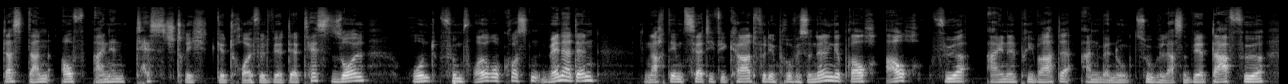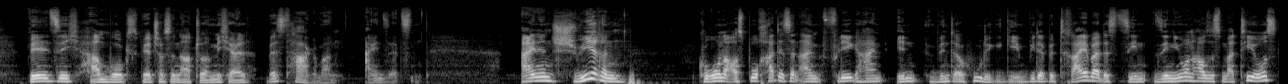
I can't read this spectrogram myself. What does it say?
das dann auf einen Teststrich geträufelt wird. Der Test soll rund 5 Euro kosten, wenn er denn nach dem Zertifikat für den professionellen Gebrauch auch für eine private Anwendung zugelassen wird. Dafür will sich Hamburgs Wirtschaftssenator Michael Westhagemann einsetzen. Einen schweren Corona-Ausbruch hat es in einem Pflegeheim in Winterhude gegeben. Wie der Betreiber des Seniorenhauses Matthäus,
